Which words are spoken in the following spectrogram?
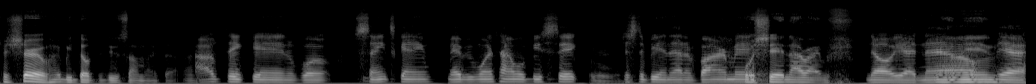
For sure, it'd be dope to do something like that. Man. I'm thinking, well, Saints game maybe one time would be sick, just to be in that environment. Well, shit, not right. No, yeah, what now, I mean? yeah.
